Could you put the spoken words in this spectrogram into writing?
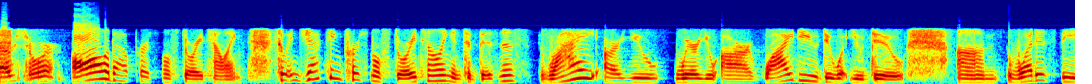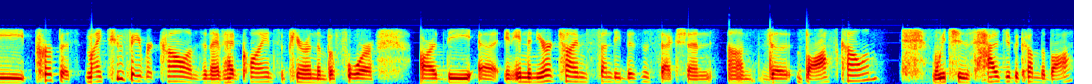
oh sure, all about personal storytelling. So injecting personal storytelling into business. Why are you where you are? Why do you do what you do? Um, what is the purpose? My two favorite columns, and I've had clients appear in them before, are the uh, in, in the New York Times Sunday Business section, um, the boss column, which is how did you become the boss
